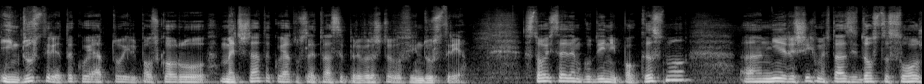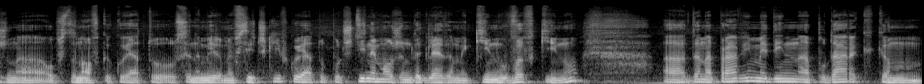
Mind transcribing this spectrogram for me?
индустрията, която, или по-скоро мечтата, която след това се превръща в индустрия. 107 години по-късно ние решихме в тази доста сложна обстановка, която се намираме всички, в която почти не можем да гледаме кино в кино, да направим един подарък към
